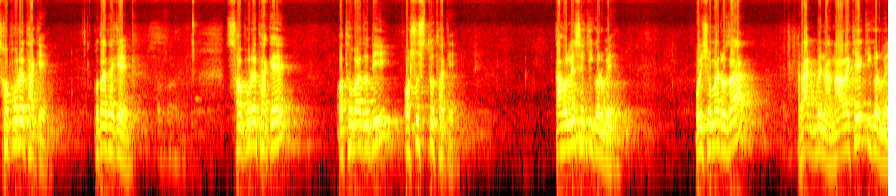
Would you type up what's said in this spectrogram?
সফরে থাকে, কোথায় থাকে? সফরে থাকে অথবা যদি অসুস্থ থাকে, তাহলে সে কি করবে? ওই সময় রোজা রাখবে না না রেখে কি করবে?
